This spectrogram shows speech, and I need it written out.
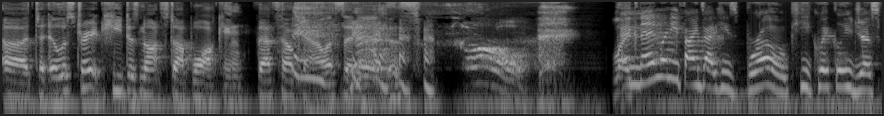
uh, to illustrate, he does not stop walking. That's how callous it is. Oh, Like, and then when he finds out he's broke, he quickly just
